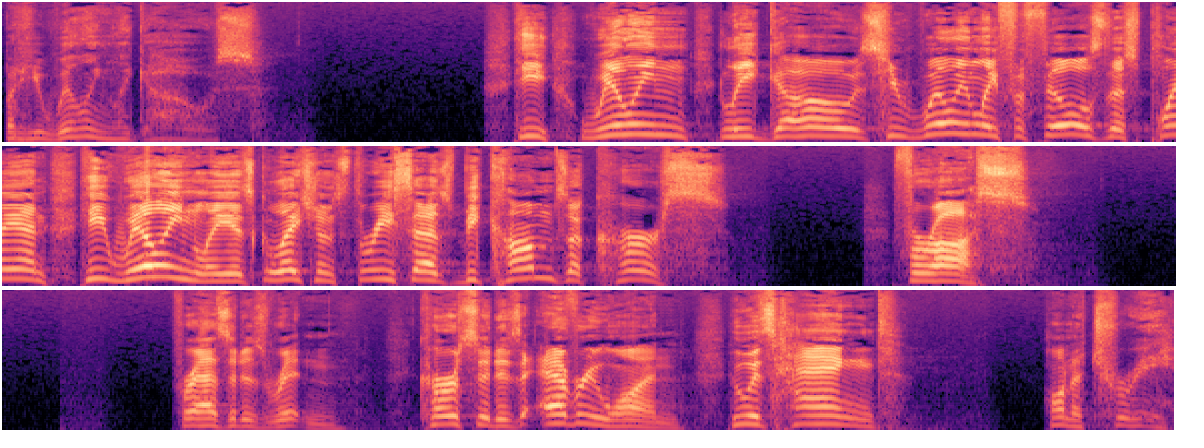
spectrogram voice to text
But he willingly goes He willingly goes, he willingly fulfills this plan. He willingly, as Galatians 3 says, becomes a curse for us. For as it is written, cursed is everyone who is hanged on a tree.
